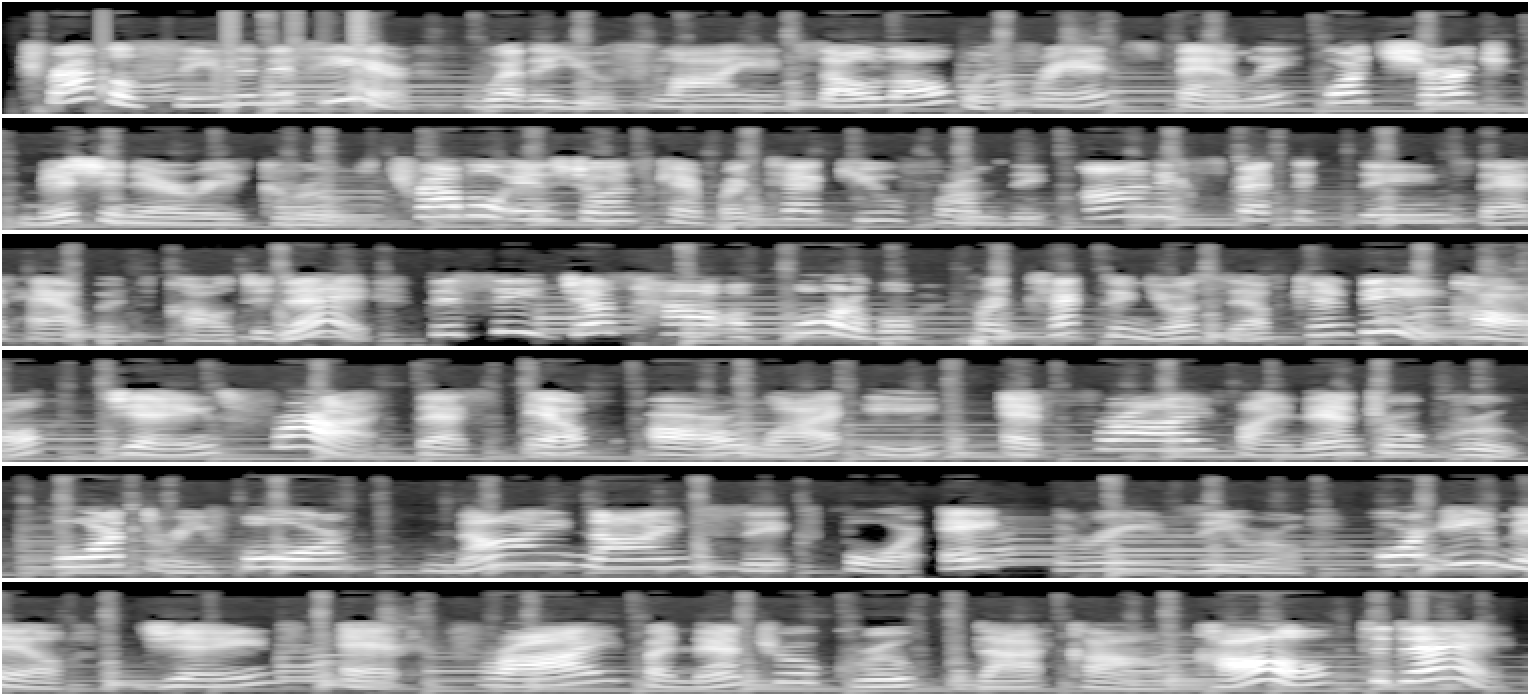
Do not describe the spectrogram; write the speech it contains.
Travel season is here. Whether you're flying solo with friends, family, or church missionary groups, travel insurance can protect you from the unexpected things that happen. Call today to see just how affordable protecting yourself can be. Call James Frye, that's F R Y E, at Frye Financial Group, 434 996 4830 or email james at fryfinancialgroup.com. Call today.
